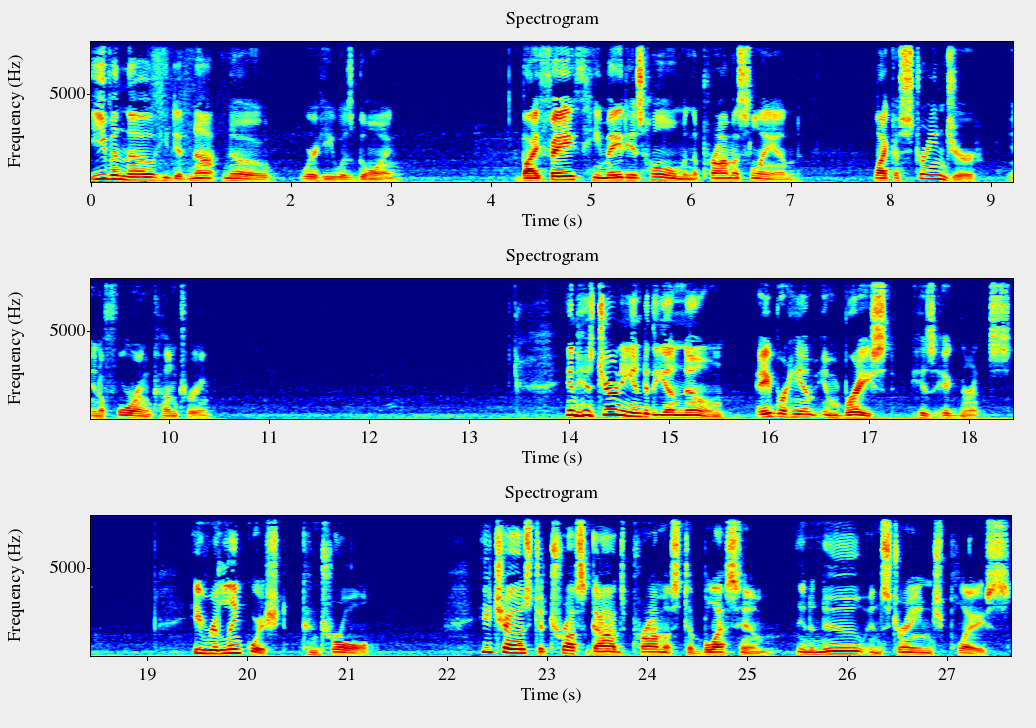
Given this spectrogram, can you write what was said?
even though he did not know where he was going. By faith, he made his home in the promised land, like a stranger in a foreign country. In his journey into the unknown, Abraham embraced his ignorance. He relinquished control. He chose to trust God's promise to bless him in a new and strange place.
